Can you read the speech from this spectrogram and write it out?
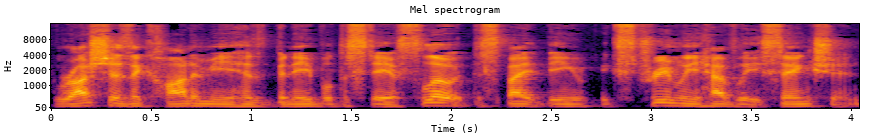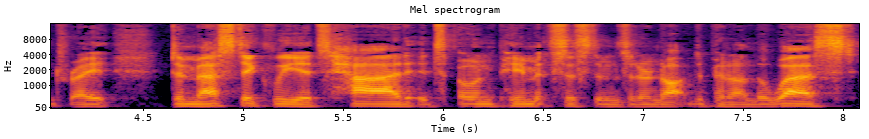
Russia's economy has been able to stay afloat despite being extremely heavily sanctioned, right? Domestically, it's had its own payment systems that are not dependent on the West.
